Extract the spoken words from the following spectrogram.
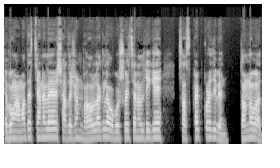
এবং আমাদের চ্যানেলের সাজেশন ভালো লাগলে অবশ্যই চ্যানেলটিকে সাবস্ক্রাইব করে দিবেন। ধন্যবাদ।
